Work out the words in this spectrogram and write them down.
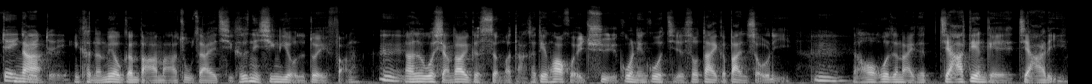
对，那对，你可能没有跟爸妈住在一起，可是你心里有着对方，嗯，那如果想到一个什么，打个电话回去，过年过节的时候带一个伴手礼，嗯，然后或者买个家电给家里，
